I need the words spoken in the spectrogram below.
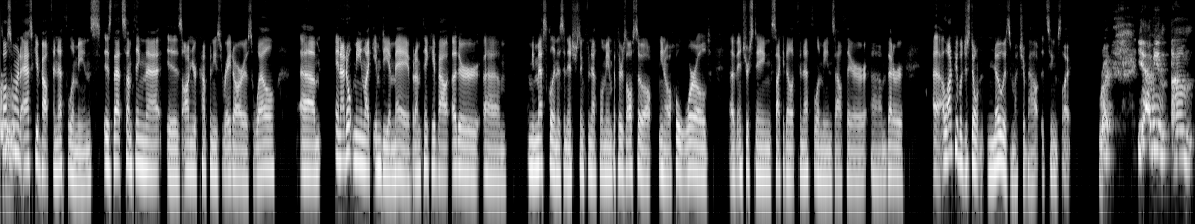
I also mm-hmm. wanted to ask you about phenethylamines. Is that something that is on your company's radar as well? Um, and I don't mean like MDMA, but I'm thinking about other. Um, I mean, mescaline is an interesting phenethylamine, but there's also a, you know a whole world of interesting psychedelic phenethylamines out there um, that are uh, a lot of people just don't know as much about. It seems like. Right. Yeah. I mean, um,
